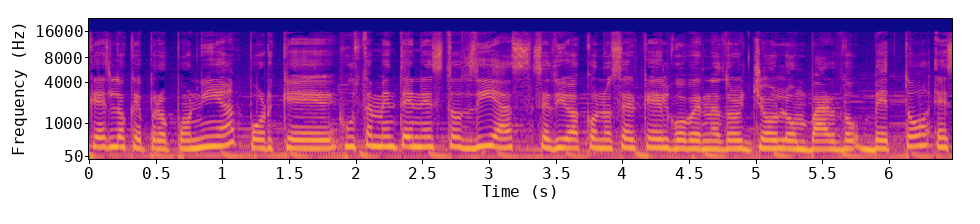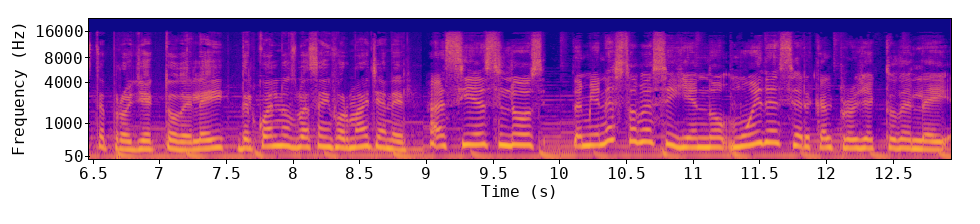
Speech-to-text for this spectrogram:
qué es lo que proponía, porque justamente en estos días se dio a conocer que el gobernador Joe Lombardo vetó este proyecto de ley, del cual nos vas a informar, Janel. Así es, Luz. También estuve siguiendo muy de cerca el proyecto de ley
